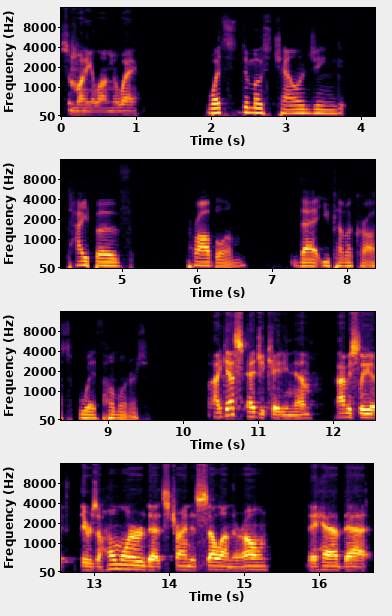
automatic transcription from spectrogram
some money along the way. What's the most challenging type of problem that you come across with homeowners? I guess educating them. Obviously if there's a homeowner that's trying to sell on their own they have that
